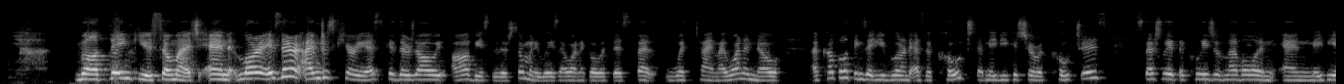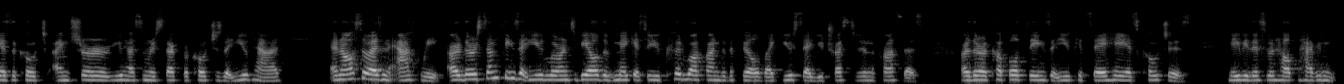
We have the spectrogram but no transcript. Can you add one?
well, thank you so much. And Laura, is there, I'm just curious because there's always, obviously, there's so many ways I want to go with this, but with time, I want to know a couple of things that you've learned as a coach that maybe you could share with coaches, especially at the collegiate level. And, and maybe as a coach, I'm sure you have some respect for coaches that you've had. And also as an athlete, are there some things that you learned to be able to make it so you could walk onto the field, like you said, you trusted in the process? Are there a couple of things that you could say, hey, as coaches, maybe this would help having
